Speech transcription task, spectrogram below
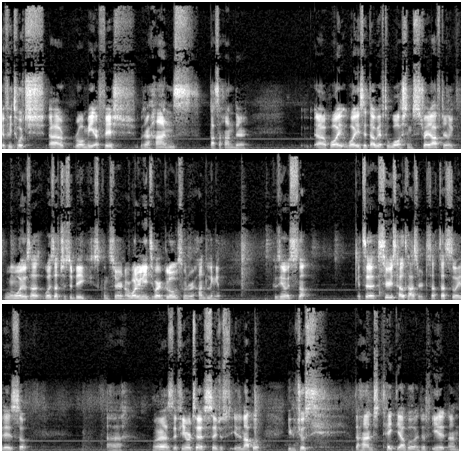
if we touch uh, raw meat or fish with our hands, that's a hand there uh, why why is it that we have to wash them straight after? Like, why was that? Why is that just a big concern? Or why do we need to wear gloves when we're handling it? Because you know it's not. It's a serious health hazard. That that's the way it is. So. Uh, whereas if you were to say just eat an apple, you can just the hand take the apple and just eat it and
